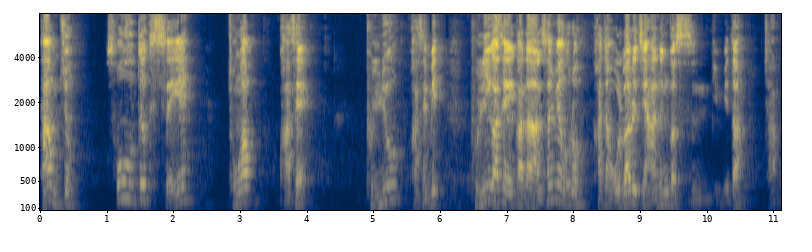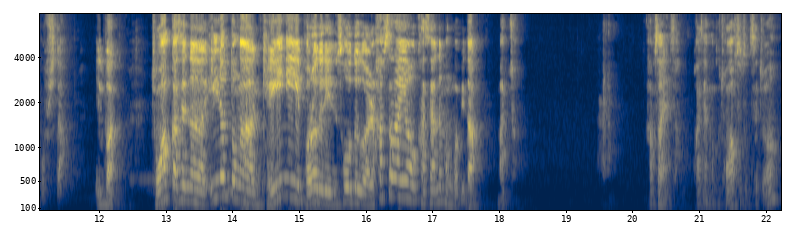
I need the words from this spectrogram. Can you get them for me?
다음 중 소득세의 종합과세, 분류과세 및 분리과세에 관한 설명으로 가장 올바르지 않은 것은입니다. 자, 봅시다. 1번. 종합과세는 1년 동안 개인이 벌어들인 소득을 합산하여 과세하는 방법이다. 맞죠? 합산해서 과세하는. 종합소득세죠.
